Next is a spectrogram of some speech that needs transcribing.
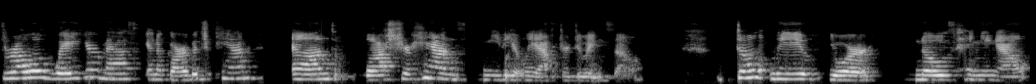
Throw away your mask in a garbage can and wash your hands immediately after doing so. Don't leave your nose hanging out.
